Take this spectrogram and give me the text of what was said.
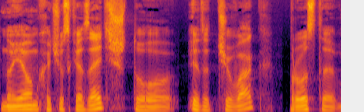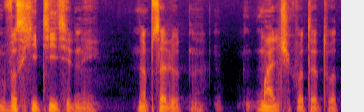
Но я вам хочу сказать, что этот чувак просто восхитительный. Абсолютно. Мальчик вот этот вот.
